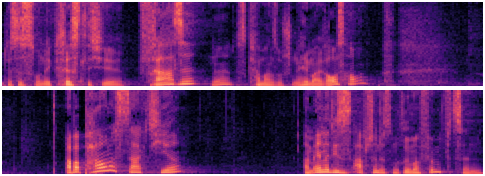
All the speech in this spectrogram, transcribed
Das ist so eine christliche Phrase, ne? das kann man so schnell mal raushauen. Aber Paulus sagt hier am Ende dieses Abschnittes in Römer 15,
